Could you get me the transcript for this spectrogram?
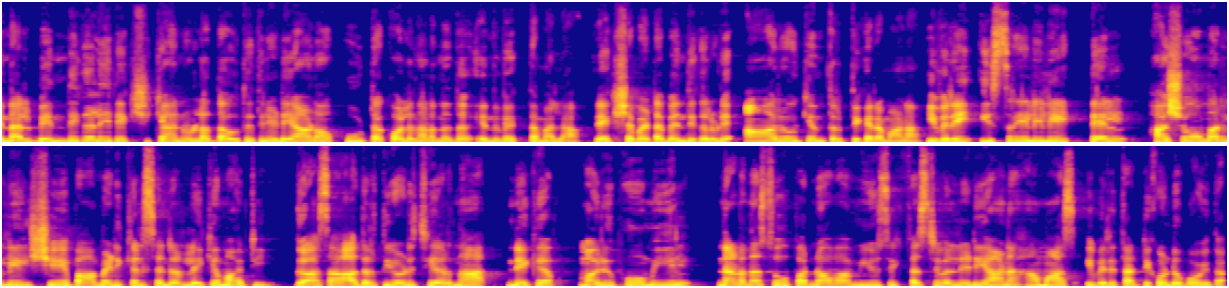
എന്നാൽ ബന്ദികളെ രക്ഷിക്കാനുള്ള ദൗത്യത്തിനിടെയാണോ കൂട്ടക്കൊല നടന്നത് എന്ന് വ്യക്തമല്ല. രക്ഷപ്പെട്ട ബന്ദികളുടെ ആരോഗ്യം തൃപ്തികരമാണ്. ഇവരെ ഇസ്രയേലിലെ ടെൽ ഹഷോമറിലെ ഷേബ മെഡിക്കൽ സെന്ററിലേക്ക് മാറ്റി. ഗാസ അതിർത്തിയോട് ചേർന്ന നെഗവ് മരുഭൂമിയിൽ നടന്ന സൂപ്പർനോവ മ്യൂസിക് ഫെസ്റ്റിവലിനിടെയാണ് ഹമാസ് ഇവരെ തട്ടിക്കൊണ്ടുപോയത്.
